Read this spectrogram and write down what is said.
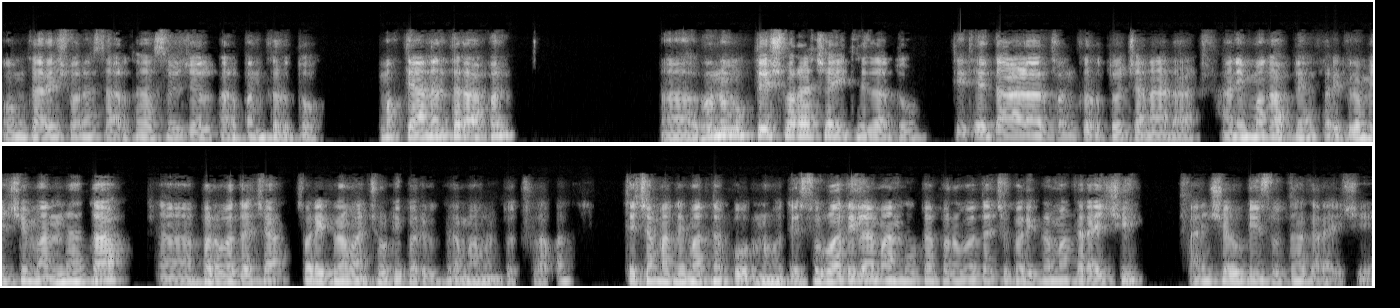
ओंकारेश्वराचा अर्ध असं जल अर्पण करतो. मग त्यानंतर आपण ऋणमुक्तेश्वराच्या इथे जातो. तिथे डाळ अर्पण करतो चना डाळ. आणि मग आपल्या परिक्रमेची मानधाता पर्वताच्या परिक्रमा छोटी परिक्रमा म्हणतो त्याला आपण. त्याच्या माध्यमातून पूर्ण होते. सुरुवातीला मानधाता पर्वताची परिक्रमा करायची आणि शेवटी सुद्धा करायची.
